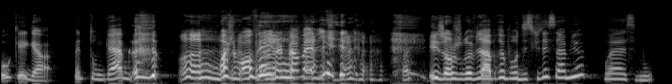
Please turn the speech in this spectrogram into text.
ok gars, pète ton câble, moi je m'en vais, je vais faire ma vie. Et genre, je reviens après pour discuter, ça va mieux? Ouais, c'est bon.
